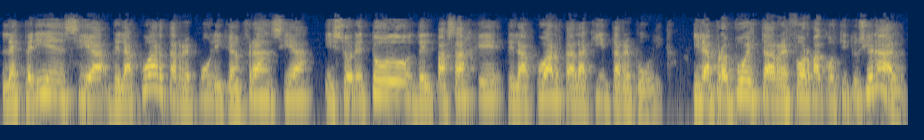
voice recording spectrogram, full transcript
la experiencia de la Cuarta República en Francia y sobre todo del pasaje de la Cuarta a la Quinta República y la propuesta de reforma constitucional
